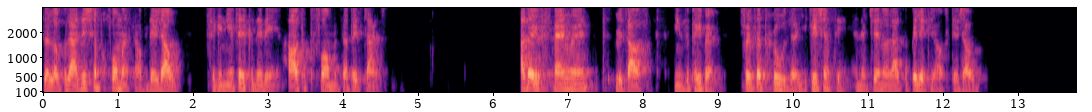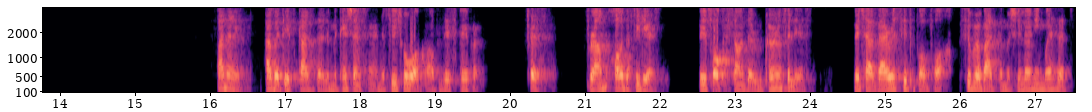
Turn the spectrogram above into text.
the localization performance of deja significantly outperforms the baselines. Other experiment results in the paper further prove the efficiency and generalizability of deja. Finally, I will discuss the limitations and the future work of this paper. First, from all the failures, we focus on the recurrent failures, which are very suitable for supervised machine learning methods,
